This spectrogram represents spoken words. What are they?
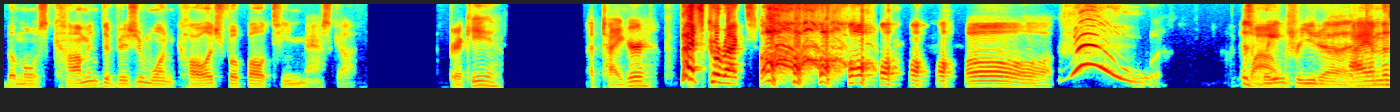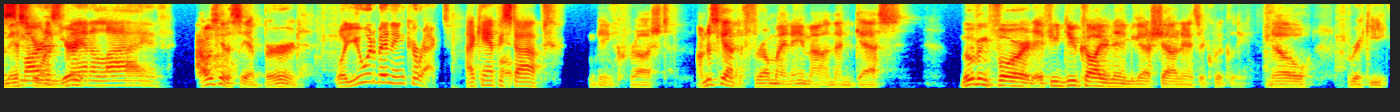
the most common Division One college football team mascot? Ricky. A tiger? That's correct. Oh, Woo! Just Wow. waiting for you to. I to am the miss smartest man alive. I was gonna say a bird. Well, you would have been incorrect. I can't be Oh. stopped. I'm getting crushed. I'm just gonna have to throw my name out and then guess. Moving forward, if you do call your name, you gotta shout and answer quickly. No, Bricky.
